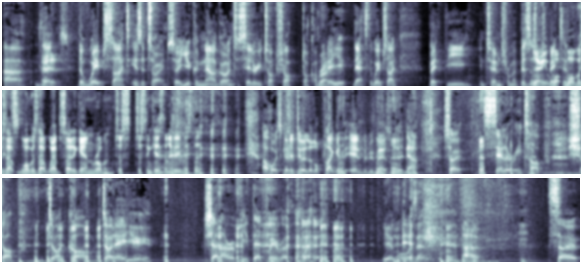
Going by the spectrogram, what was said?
Uh, the, it is. The website is its own. So you can now go into celerytopshop.com.au. Right. That's the website. But the in terms from a business Sorry, perspective, what, what was that? What was that website again, Robin? Just just in case anybody missed it. I was going to do a little plug at the end, but we may as well do it now. So celerytopshop.com.au. Shall I repeat that for you? yeah, what was that? Um, so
